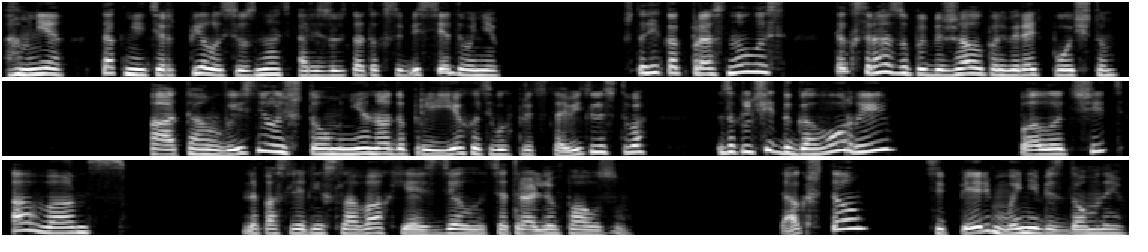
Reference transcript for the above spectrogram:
а мне так не терпелось узнать о результатах собеседования, что я как проснулась, так сразу побежала проверять почту. А там выяснилось, что мне надо приехать в их представительство, заключить договор и... получить аванс. На последних словах я сделала театральную паузу. Так что теперь мы не бездомные.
